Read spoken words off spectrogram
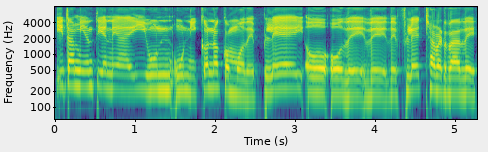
Y también tiene ahí un, un icono como de play o, de, de, de, flecha, ¿verdad? De,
